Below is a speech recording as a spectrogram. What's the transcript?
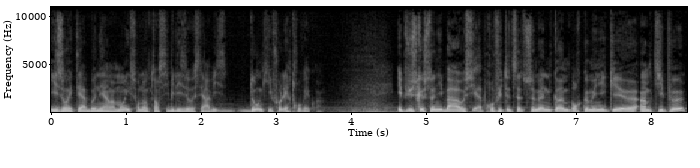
ils ont été abonnés à un moment, ils sont donc sensibilisés au service, donc il faut les retrouver quoi. Et puisque Sony bah, aussi a profité de cette semaine quand même pour communiquer euh, un petit peu,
